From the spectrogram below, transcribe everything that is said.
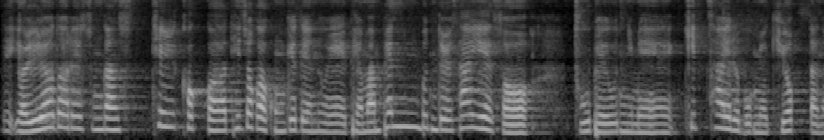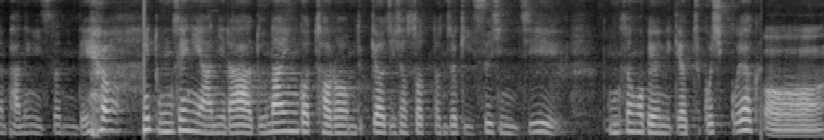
네, 18의 순간 스틸컷과 티저가 공개된 후에 대만 팬분들 사이에서 두 배우님의 키 차이를 보며 귀엽다는 반응이 있었는데요. 동생이 아니라 누나인 것처럼 느껴지셨었던 적이 있으신지 옹성호 배우님께 여쭙고 싶고요. 어,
